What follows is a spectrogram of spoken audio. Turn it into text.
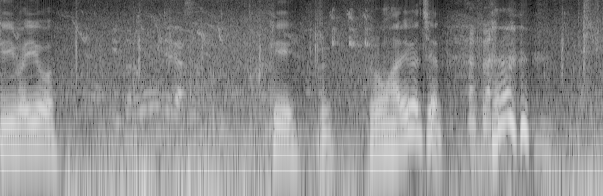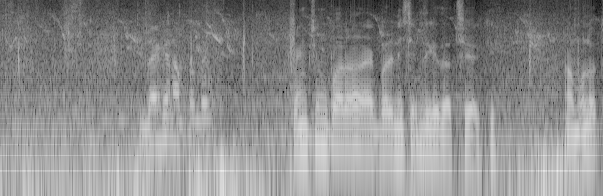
কি ভাই ও? কি? রুম হারিয়ে গেছেন দেখেন আপনাদের ক্যাংচং পাড়ার একবারে নিচের দিকে যাচ্ছে আর কি। আর মূলত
